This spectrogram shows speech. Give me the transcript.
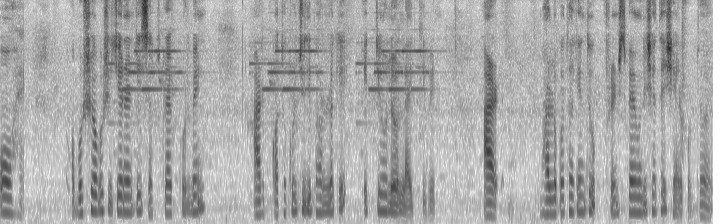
ও হ্যাঁ অবশ্যই অবশ্যই চ্যানেলটি সাবস্ক্রাইব করবেন। আর কথাগুলো যদি ভালো লাগে, একটি হলেও লাইক দিবেন। আর ভালো কথা কিন্তু ফ্রেন্ডস ফ্যামিলির সাথে শেয়ার করতে হয়।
